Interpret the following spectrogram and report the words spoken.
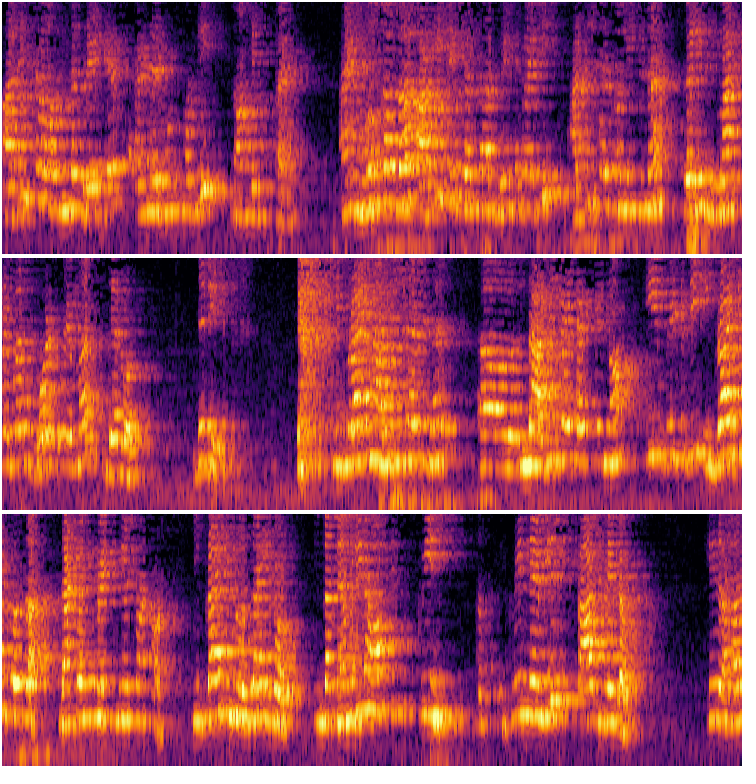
Adil Shah was the greatest and they ruled for the longest time. And most of the architectures are built by the Adil Shahs only children, very remarkable, world famous they wrote. They did. Ibrahim children, uh, in the Adil Shah history now, he built the Ibrahim Roza. That one you write in your short notes. Ibrahim Roza he wrote in the memory of his queen. His queen name is Taj Begum. He, her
